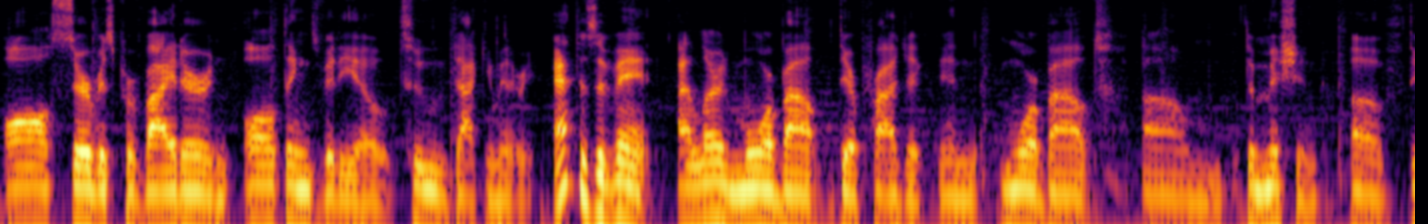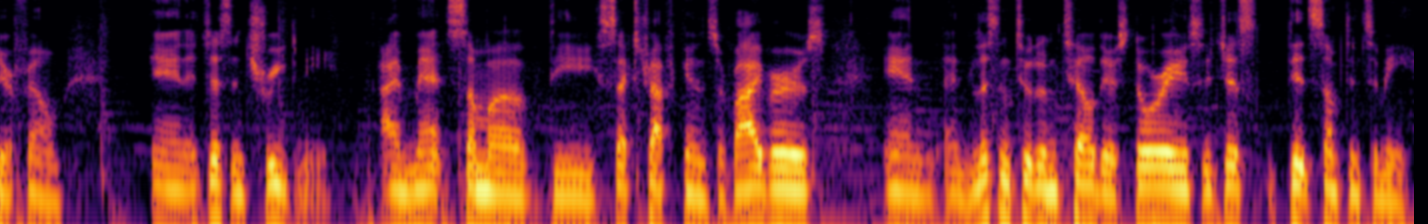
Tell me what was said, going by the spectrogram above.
all service provider and all things video to documentary. At this event, I learned more about their project and more about um, the mission of their film. And it just intrigued me. I met some of the sex trafficking survivors and and listened to them tell their stories. It just did something to me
